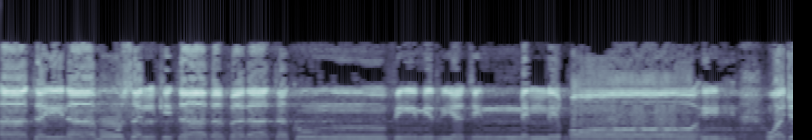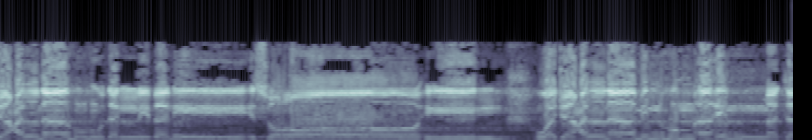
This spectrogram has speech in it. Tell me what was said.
آتينا موسى الكتاب فلا تكن في مرية من لقائه. وجعلنا جعلناه هدى لبني إسرائيل وجعلنا منهم أئمة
